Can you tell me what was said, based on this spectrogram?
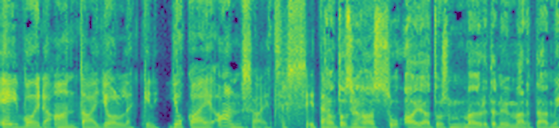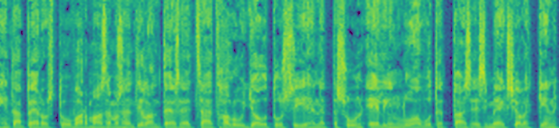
ei voida antaa jollekin, joka ei ansaitse sitä. Tämä on tosi hassu ajatus, mutta mä yritän ymmärtää, mihin tämä perustuu. Varmaan semmoiseen tilanteeseen, että sä et halua joutua siihen, että sun elin luovutettaisiin esimerkiksi jollekin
